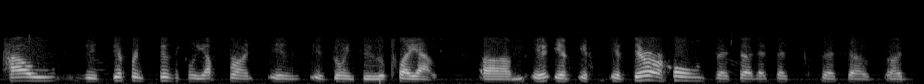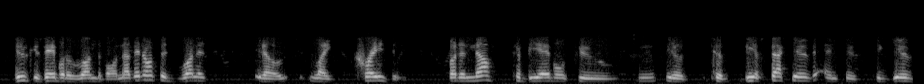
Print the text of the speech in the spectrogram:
how the difference physically up front is is going to play out. Um, if if if there are holes that uh, that that, that uh, uh, Duke is able to run the ball, now they don't have to run it, you know, like crazy, but enough to be able to you know to be effective and to to give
